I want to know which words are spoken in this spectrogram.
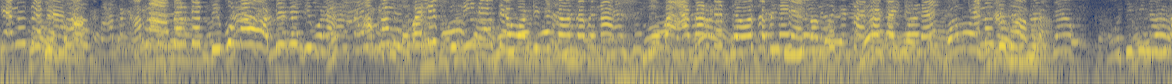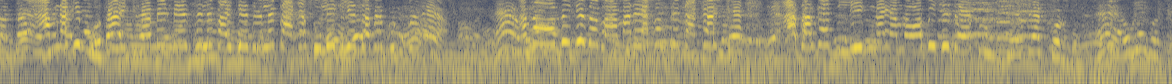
কেন যাবে আমরা আধার কার্ড দিব না ওটিপি দিব না আমরা মোবাইলে না যে ওটিপি দেওয়া যাবে না মোবাইল আধার কার্ড দেওয়া যাবে না অ্যাকাউন্ট থেকে টাকা কাটবে না কেন দেব আমরা? আমরা কি বোধাই গ্রামের মেয়ে ছেলে পাইছে ছেলে টাকা তুলে নিয়ে যাবে ফুট করে? আমরা অফিসে দেবো আমার অ্যাকাউন্টে টাকা আধার কার্ড লিঙ্ক নাই আমরা অফিসে এখন চেক করব। হ্যাঁ ওগুলোই বলছে।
